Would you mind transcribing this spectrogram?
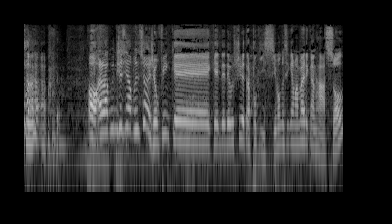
sì. Oh, alla quindicesima posizione c'è un film che, che de- deve uscire tra pochissimo, che si chiama American Hustle.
